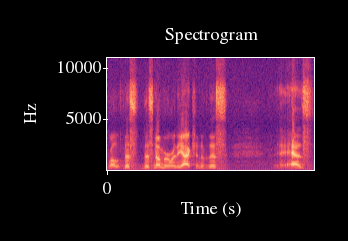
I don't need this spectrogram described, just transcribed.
well, this this number or the action of this as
